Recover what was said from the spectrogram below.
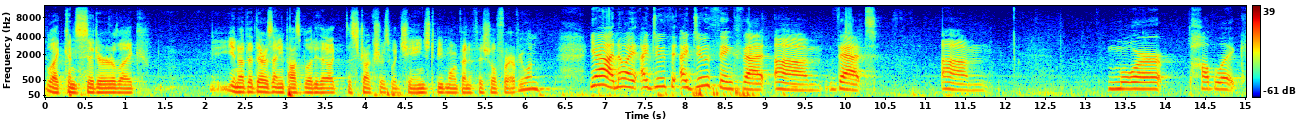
like consider like you know that there is any possibility that like the structures would change to be more beneficial for everyone. Yeah, no, I, I do. I do think that um, that um, more public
